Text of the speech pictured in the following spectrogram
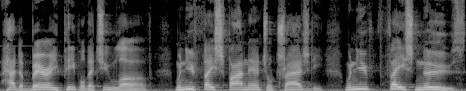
had to bury people that you love, when you face financial tragedy, when you face news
